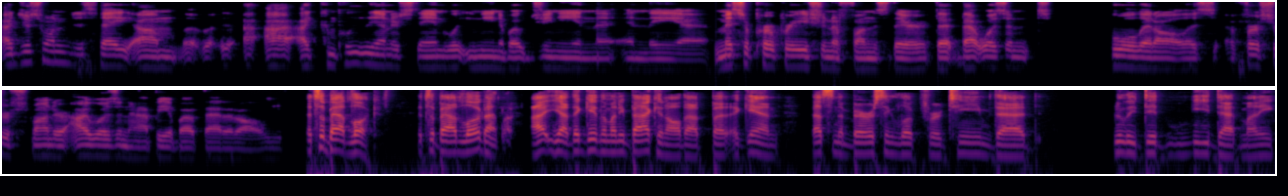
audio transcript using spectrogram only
I just wanted to say, um, I, I I completely understand what you mean about Jeanie and the and the uh, misappropriation of funds there. That that wasn't cool at all. As a first responder, I wasn't happy about that at all. It's a bad look. It's a bad look. Bad look. I, yeah, they gave the money back and all that, but again, that's an embarrassing look for a team that really did need that money.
